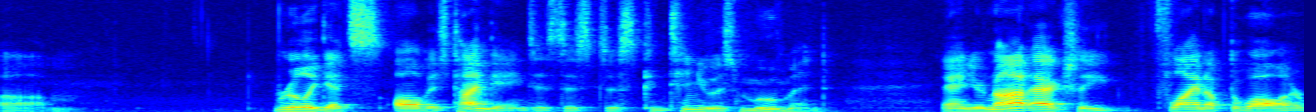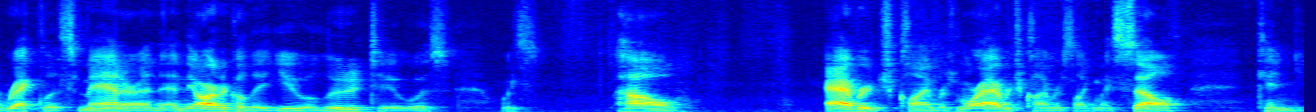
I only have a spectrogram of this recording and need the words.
um, really gets all of its time gains is this, this continuous movement and you're not actually flying up the wall in a reckless manner. And, and the article that you alluded to was was how average climbers, more average climbers like myself, can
